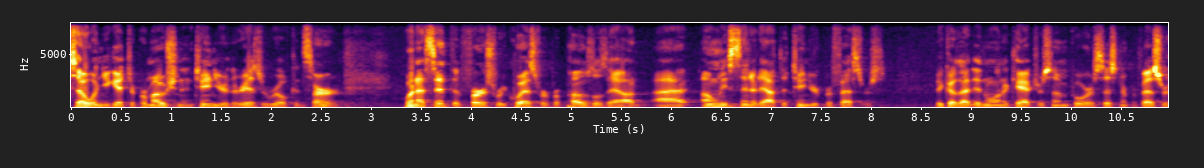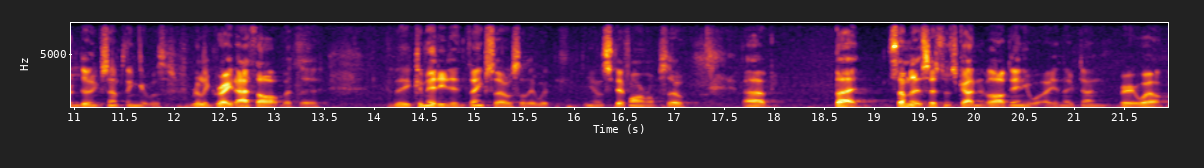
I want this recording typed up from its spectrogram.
So when you get to promotion and tenure, there is a real concern. When I sent the first request for proposals out, I only sent it out to tenured professors because I didn't want to capture some poor assistant professor in doing something that was really great, I thought, but the, the committee didn't think so, so they would, you know, stiff arm them. So, uh, but some of the assistants got involved anyway, and they've done very well.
